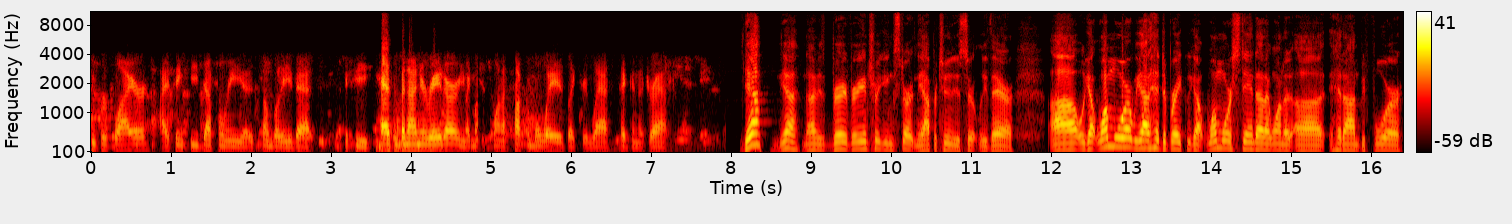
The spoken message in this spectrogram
super flyer, I think he definitely is somebody that if he hasn't been on your radar, you might just want to tuck him away as like your last pick in the draft. Yeah, yeah, no, very very intriguing start, and the opportunity is certainly there. Uh, we got one more. We got to head to break. We got one more standout I want to uh, hit on before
